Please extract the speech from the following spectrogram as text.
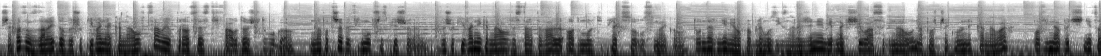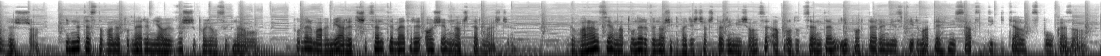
Przechodząc dalej do wyszukiwania kanałów, cały proces trwał dość długo. Na potrzeby filmu przyspieszyłem. Wyszukiwanie kanałów wystartowały od multiplexu 8. Tuner nie miał problemu z ich znalezieniem, jednak siła sygnału na poszczególnych kanałach powinna być nieco wyższa. Inne testowane tunery miały wyższy poziom sygnału. Tuner ma wymiary 3 cm 8 na 14 Gwarancja na tuner wynosi 24 miesiące, a producentem i importerem jest firma Technisat Digital spółka ZOO.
